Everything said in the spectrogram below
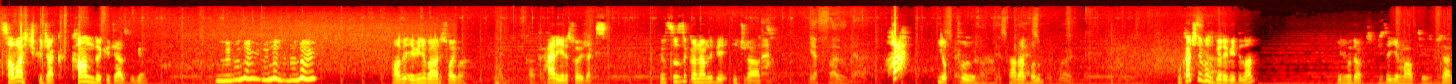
Savaş çıkacak. Kan dökeceğiz bugün. Abi evini bari soyma. Kanka her yeri soyacaksın. Hırsızlık önemli bir icraat. Ha! Yapı. Ne haber balım? Bu kaç level göreviydi lan? 24. Biz de 26'yız. Güzel.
